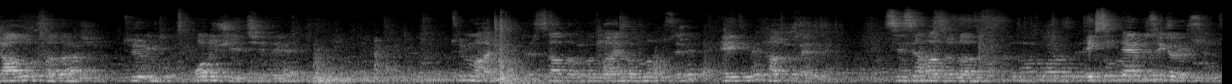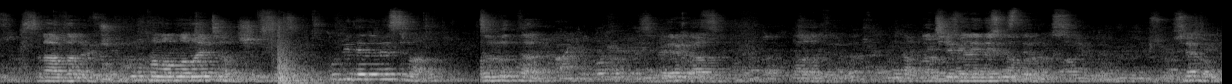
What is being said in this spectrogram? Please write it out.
Şanlıurfa'da tüm 13 ilçede tüm mahalle, kırsal da buna dahil olmak üzere eğitime katkı vermek. Sizi hazırladık. Eksiklerinizi görürsünüz sınavdan önce. Bunu tamamlamaya çalışırsınız. Bu bir deneme sınavı. Hazırlıkta dağıtıyorlar. İlçe belediyemiz de Güzel oluyor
